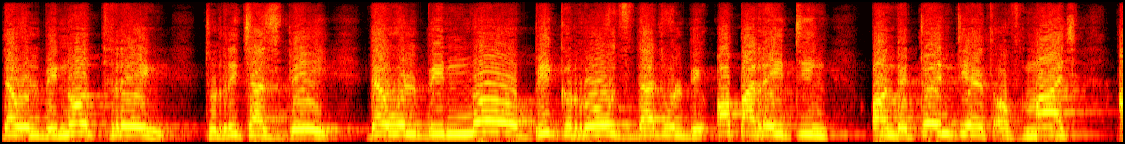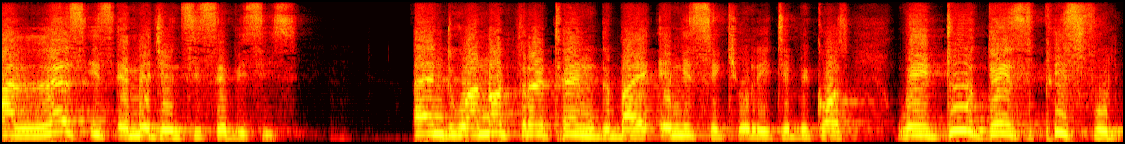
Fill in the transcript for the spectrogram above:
There will be no train to Richards Bay. There will be no big roads that will be operating on the 20th of March unless it's emergency services. And we are not threatened by any security because we do this peacefully.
